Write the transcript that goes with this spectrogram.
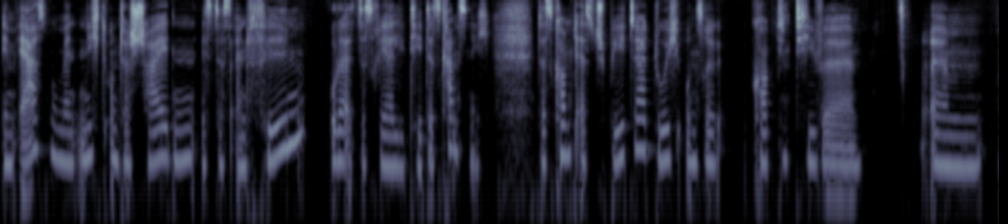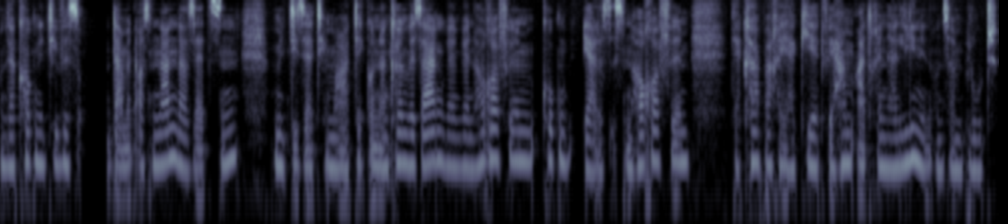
im ersten Moment nicht unterscheiden, ist das ein Film oder ist das Realität? Das kann es nicht. Das kommt erst später durch unsere kognitive, ähm, unser kognitives damit auseinandersetzen mit dieser Thematik. Und dann können wir sagen, wenn wir einen Horrorfilm gucken, ja, das ist ein Horrorfilm, der Körper reagiert, wir haben Adrenalin in unserem Blut.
